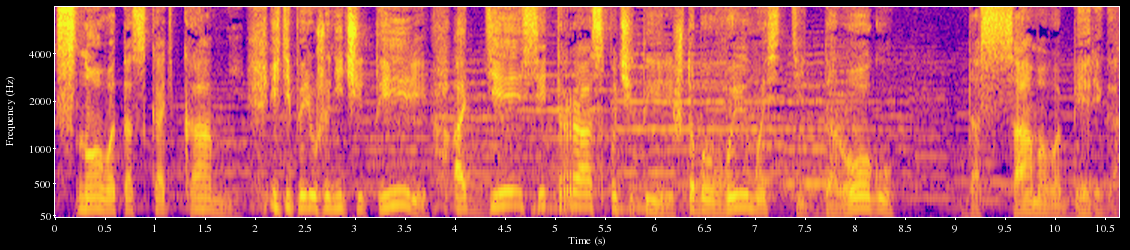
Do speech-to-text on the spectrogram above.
снова таскать камни, и теперь уже не четыре, а десять раз по четыре, чтобы вымостить дорогу до самого берега.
